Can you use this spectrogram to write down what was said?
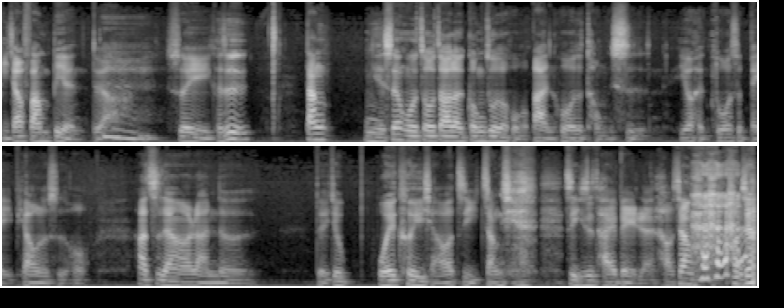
比较方便，对啊，嗯，所以可是当你的生活周遭的工作的伙伴或者是同事有很多是北漂的时候，他自然而然的对就。不会刻意想要自己彰显 自己是台北人，好像 好像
